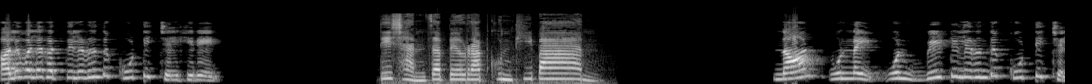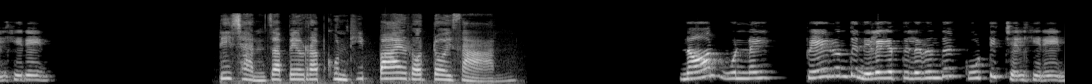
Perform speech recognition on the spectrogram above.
அலுவலகத்திலிருந்து கூட்டிச் செல்கிறேன் ดิฉันจะไปรับคุณที่บ้าน நான் உன்னை உன் வீட்டிலிருந்து கூட்டிச் செல்கிறேன் ดิฉันจะไปรับคุณที่ป้ายรถโดยสาร நான் உன்னை பேருந்து நிலையத்திலிருந்து கூட்டிச் செல்கிறேன்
